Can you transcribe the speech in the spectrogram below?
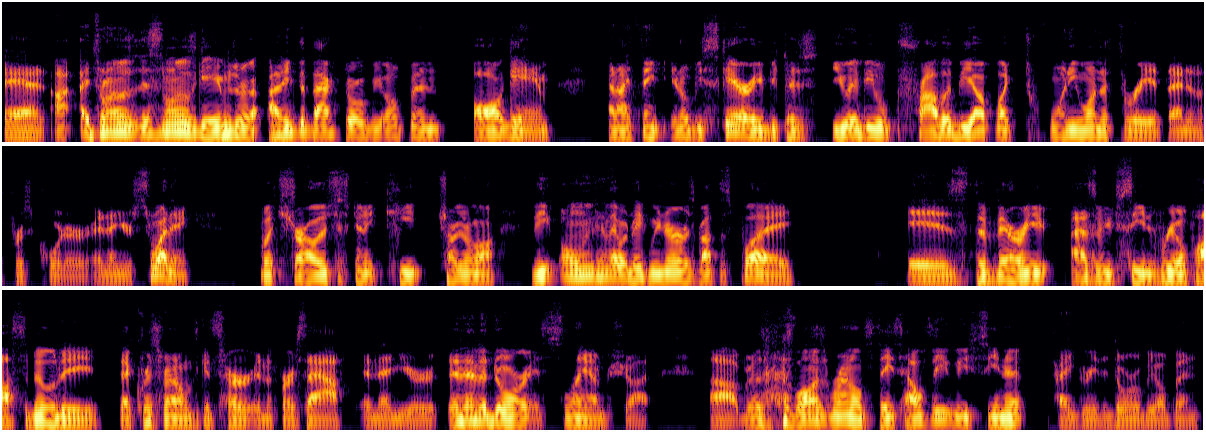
And I, it's one of those, this is one of those games where I think the back door will be open all game. And I think it'll be scary because UAB will probably be up like 21 to 3 at the end of the first quarter, and then you're sweating. But Charlotte's just going to keep chugging along. The only thing that would make me nervous about this play is the very, as we've seen, real possibility that Chris Reynolds gets hurt in the first half, and then you're, and then the door is slammed shut. Uh, but as long as Reynolds stays healthy, we've seen it. I agree, the door will be open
